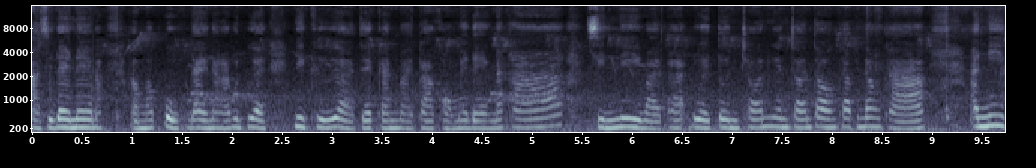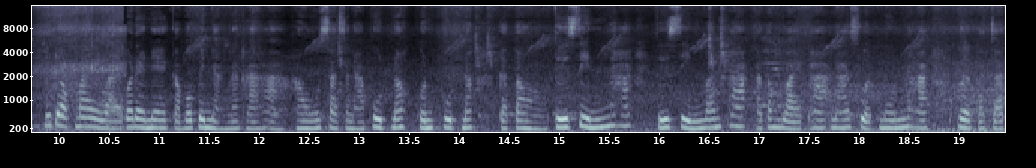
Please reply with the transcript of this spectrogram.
อาจจะได้แน่เอามาปลูกได้นะคะเพื่อนๆนี่คืออ่าเจอกันไหว้พระของแม่แดงนะคะสินนี่ไหว้พระด้วยต้นช้อนเงินช้อนทองค่ะพี่น้องค่ะอันนี้คือดอกไม้ไหว้ก็ได้แน่กับว่าเป็นอย่างนะคะเฮาศาสนาพุทธเนาะคนพุทธเนาะก็ต้องถือศีลนะคะถือศีลวันพระก็ต้องไหว้พระนะคะสวดมนต์นะคะ เพื่อกระจัด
